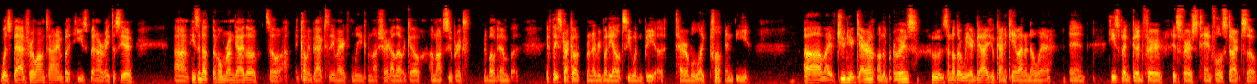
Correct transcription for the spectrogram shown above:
was bad for a long time, but he's been alright this year. Um, he's another home run guy though, so uh, coming back to the American League, I'm not sure how that would go. I'm not super excited about him, but if they struck out on everybody else, he wouldn't be a terrible like plan E. Um, I have Junior Guerra on the Brewers, who's another weird guy who kind of came out of nowhere, and he's been good for his first handful of starts. So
